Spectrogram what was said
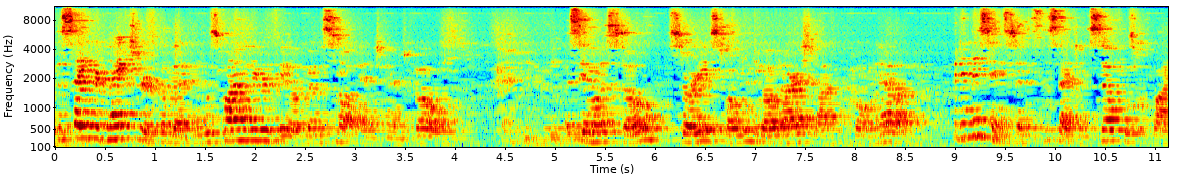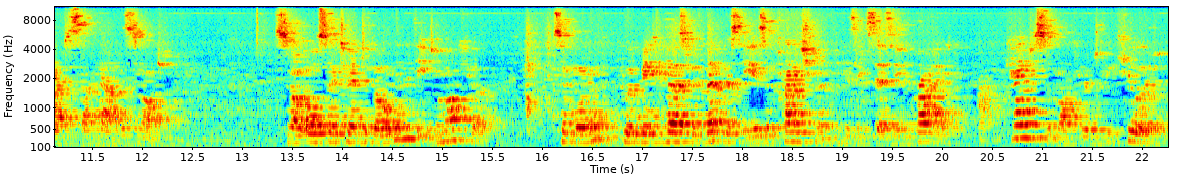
The sacred nature of the leper was finally revealed when the snot then turned to gold. A similar story is told in the Old Irish Life of Cornella, but in this instance, the saint himself was required to suck out the snot. Snot also turned to gold in the Vita. St. William, who had been cursed with leprosy as a punishment for his excessive pride, came to St. Mochua to be cured.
